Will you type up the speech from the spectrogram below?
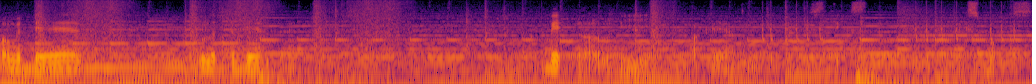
kok gede? Bulat gede. B kalau dipakai yang stick stick Xbox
